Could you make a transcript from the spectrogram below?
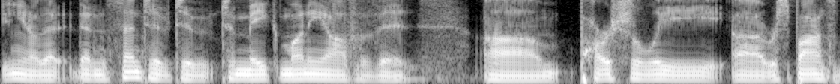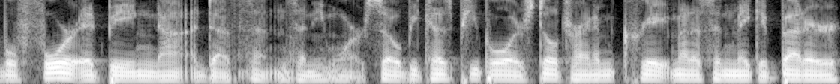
You know that that incentive to to make money off of it um, partially uh, responsible for it being not a death sentence anymore. So because people are still trying to create medicine, make it better,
